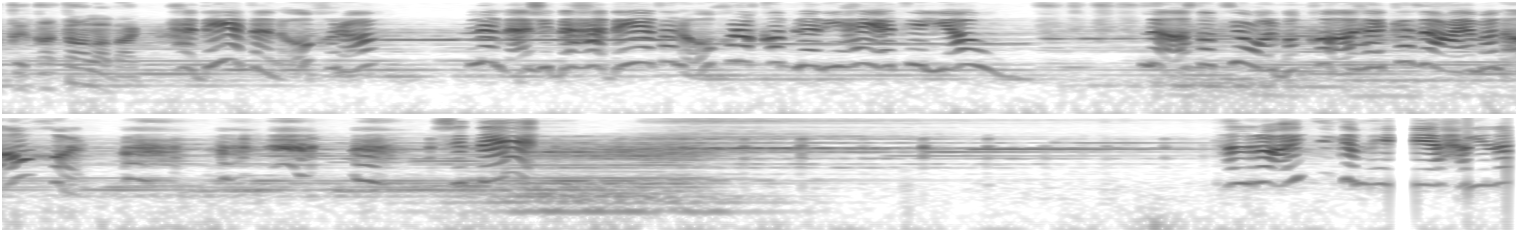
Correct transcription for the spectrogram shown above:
أحقق طلبك هدية أخرى؟ لن أجد هدية أخرى قبل نهاية اليوم لا أستطيع البقاء هكذا عاما آخر شتاء هل رأيت كم هي حزينة؟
